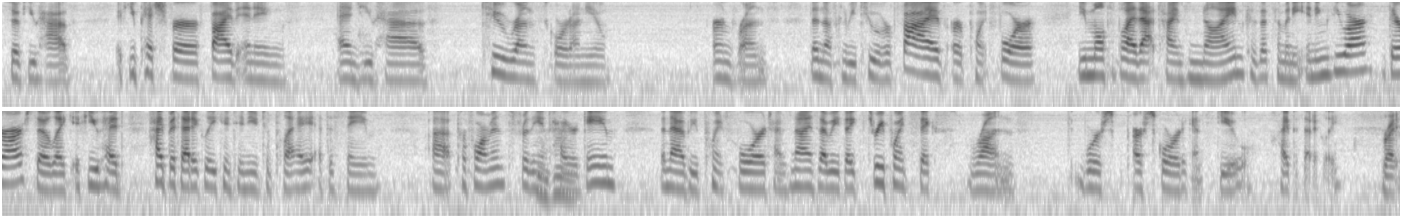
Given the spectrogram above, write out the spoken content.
So if you have if you pitch for 5 innings and you have 2 runs scored on you, earned runs, then that's going to be 2 over 5 or 0.4. You multiply that times 9 because that's how many innings you are there are. So like if you had hypothetically continued to play at the same uh, performance for the entire game, then that would be 0.4 times 9. So that would be like 3.6 runs were are scored against you hypothetically. Right.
